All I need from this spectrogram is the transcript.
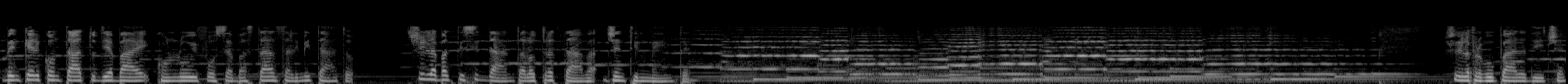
benché il contatto di Abai con lui fosse abbastanza limitato, Srila Bhaktisiddhanta lo trattava gentilmente. Srila Prabhupada dice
